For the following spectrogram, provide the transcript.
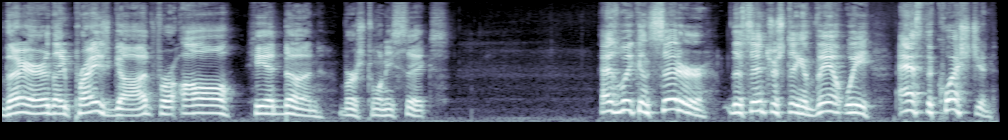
There they praised God for all he had done. Verse 26. As we consider this interesting event, we ask the question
